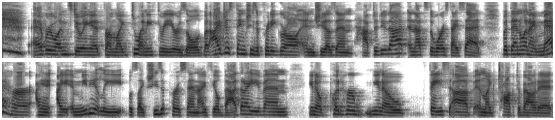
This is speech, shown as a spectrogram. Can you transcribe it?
everyone's doing it from like 23 years old. But I just think she's a pretty girl and she doesn't have to do that. And that's the worst I said. But then when I met her, I, I immediately was like, she's a person. I feel bad that I even you know, put her, you know, face up and like talked about it.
